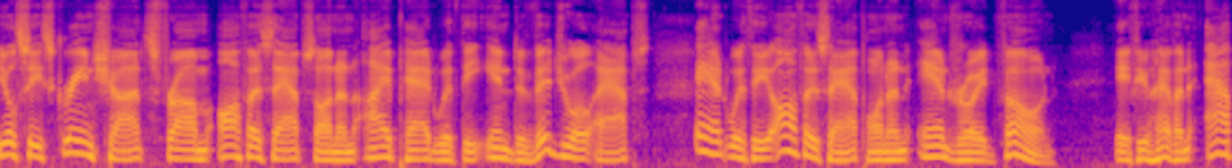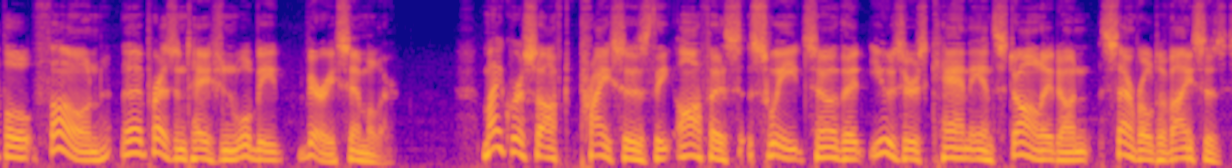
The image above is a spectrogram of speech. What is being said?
you'll see screenshots from Office apps on an iPad with the individual apps and with the Office app on an Android phone. If you have an Apple phone, the presentation will be very similar. Microsoft prices the Office suite so that users can install it on several devices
